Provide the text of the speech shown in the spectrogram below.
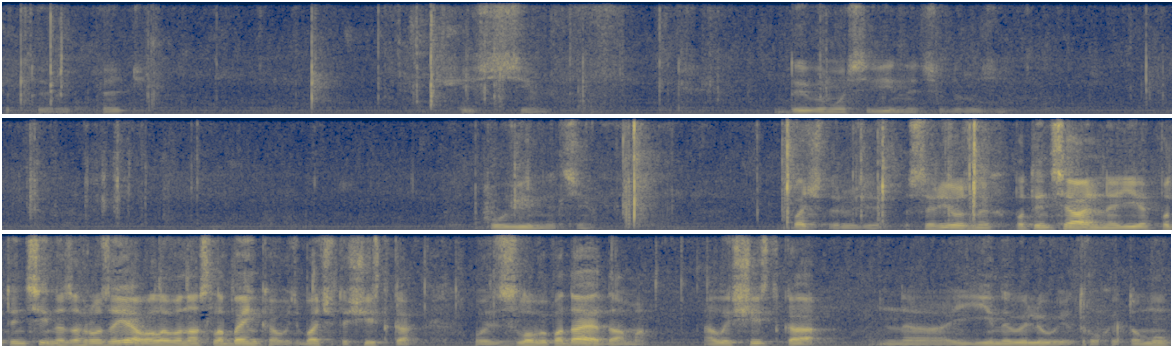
чотири, п'ять, шість, сім. Дивимось Вінницю, друзі. По Вінниці. Бачите, друзі, серйозних потенціальне є. Потенційна загроза є, але вона слабенька. Ось бачите, шістка. Ось зло випадає дама, але шістка її нивелює трохи. Тому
